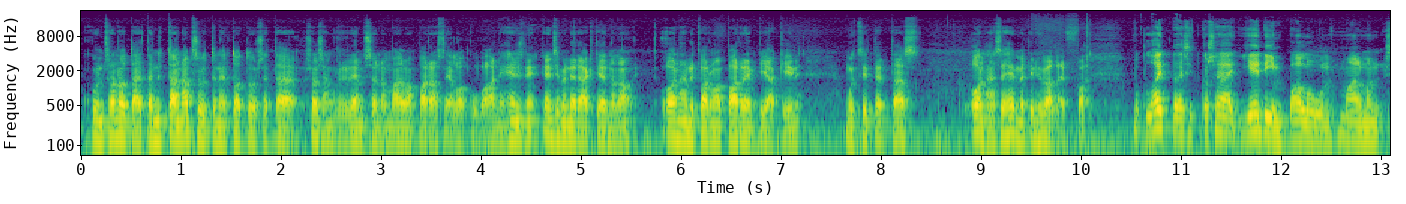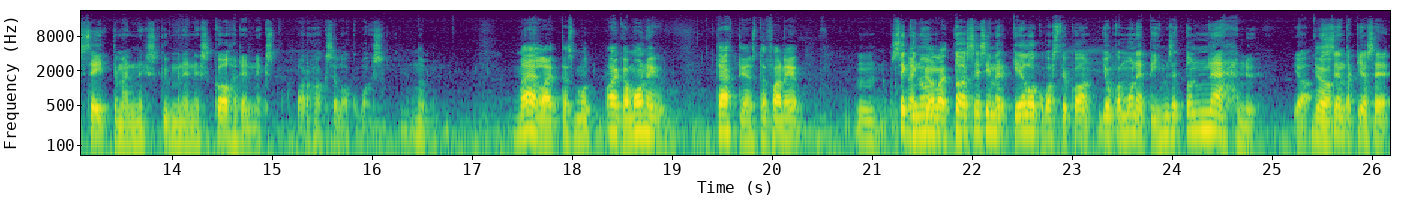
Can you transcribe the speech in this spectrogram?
kun sanotaan, että nyt tämä on absoluuttinen totuus, että Shawshank Redemption on maailman paras elokuva, niin ensimmäinen reaktio on, no, onhan nyt varmaan parempiakin, mutta sitten taas onhan se hemmetin hyvä leffa. Mutta laittaisitko sä Jedin paluun maailman 72. parhaaksi elokuvaksi? No, mä en laittaisi, mutta aika moni tähtien sitä fani mm. Sekin on laittaa. taas esimerkki elokuvasta, joka, jonka monet ihmiset on nähnyt. Ja joo. sen takia se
